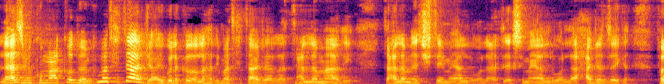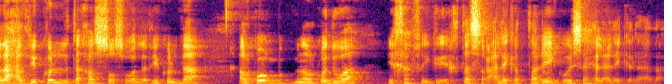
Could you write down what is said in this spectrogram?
لازم يكون معك قدوة يمكن ما تحتاجها. يقول لك لا هذه ما تحتاجها لا تعلم هذه تعلم اتش تي إم إل ولا إكس إم إل ولا حاجات زي كذا. فلاحظ في كل تخصص ولا في كل ذا القرب من القدوة يخف يختصر عليك الطريق ويسهل عليك هذا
